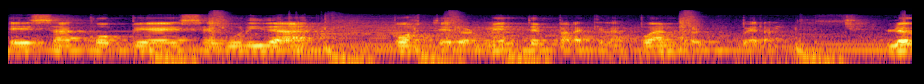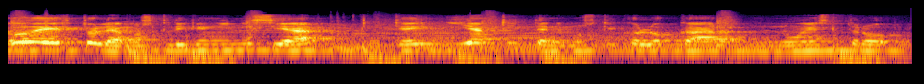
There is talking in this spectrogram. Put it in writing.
esa copia de seguridad posteriormente para que la puedan recuperar. Luego de esto le damos clic en iniciar y aquí tenemos que colocar nuestro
